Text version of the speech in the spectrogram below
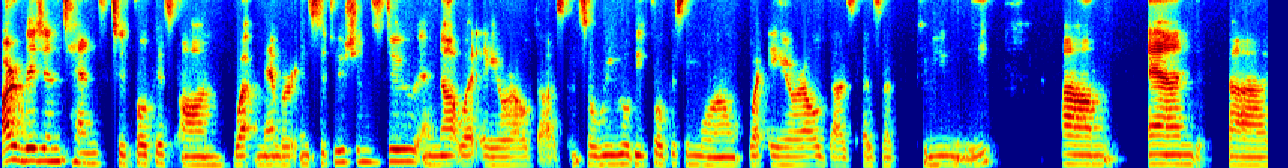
our vision tends to focus on what member institutions do and not what ARL does. And so we will be focusing more on what ARL does as a community. Um, and uh,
